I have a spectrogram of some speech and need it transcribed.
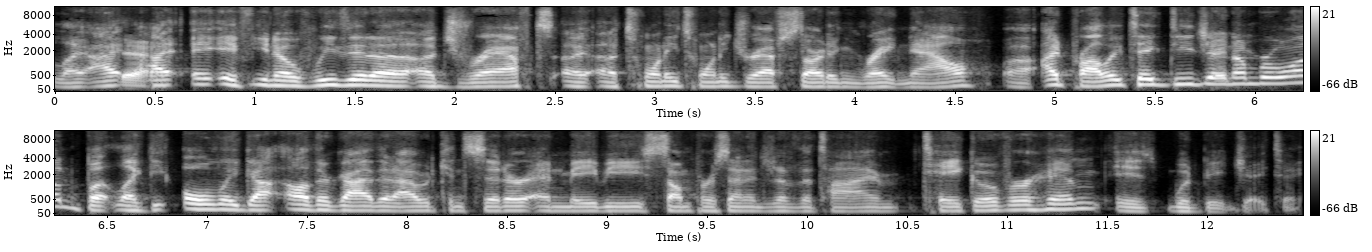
Like I, yeah. I, if you know, if we did a, a draft, a, a, 2020 draft starting right now, uh, I'd probably take DJ number one. But like the only guy, other guy that I would consider, and maybe some percentage of the time take over him is would be JT.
